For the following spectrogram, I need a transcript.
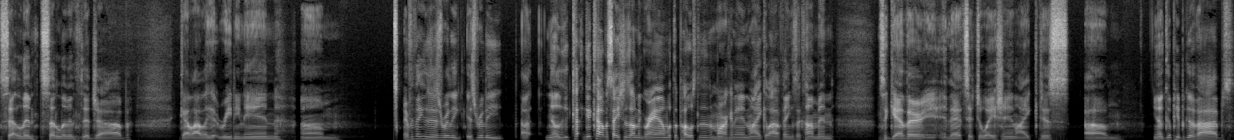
settling settling into the job. Got a lot of good reading in. Um, everything is just really is really. Uh, you know, good, good conversations on the ground with the posting and the marketing. Like a lot of things are coming together in, in that situation. Like just um, you know, good people, good vibes.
